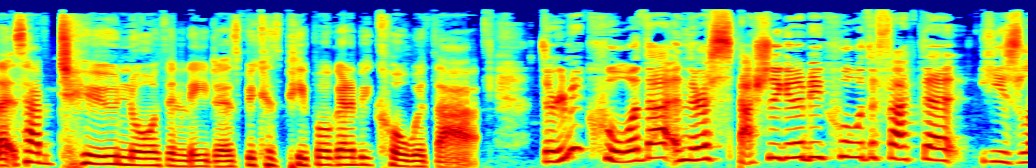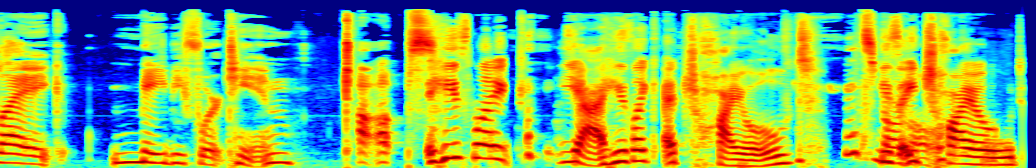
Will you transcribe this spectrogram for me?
let's have two northern leaders because people are going to be cool with that. They're going to be cool with that and they're especially going to be cool with the fact that he's like maybe 14 tops. He's like, yeah, he's like a child. He's a child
